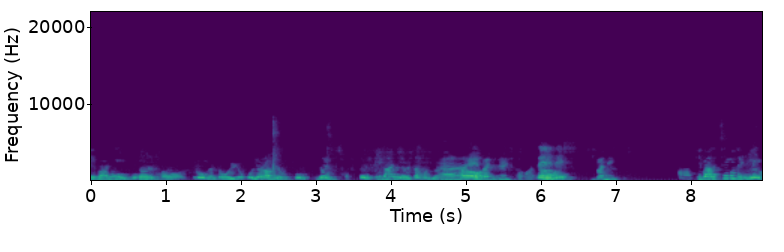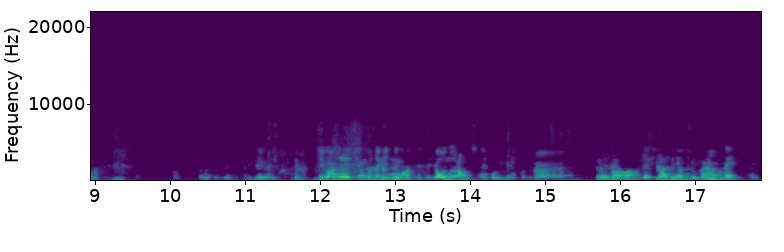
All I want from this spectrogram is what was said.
A반이 인원을 더 들어오면 넣으려고 11명이고 인원이 더 적고 B반이 15명이어서 아, A반이랑 적어서 네네. B반에 있고. 아, B반에 친구들이 있는 것 같아요. 내가 B반에 친구들이 있는 것 같아서 연우랑 친해 보이긴 했거든요. 그래서 네, 그럼 그냥 줄까요? 네. 네.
